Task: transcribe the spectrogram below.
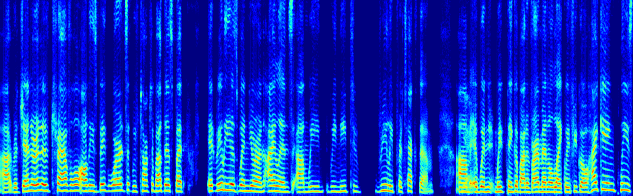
uh, regenerative travel, all these big words that we've talked about this, but it really is when you're on islands, um, we we need to really protect them. Um, Yeah. when we think about environmental, like if you go hiking, please,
